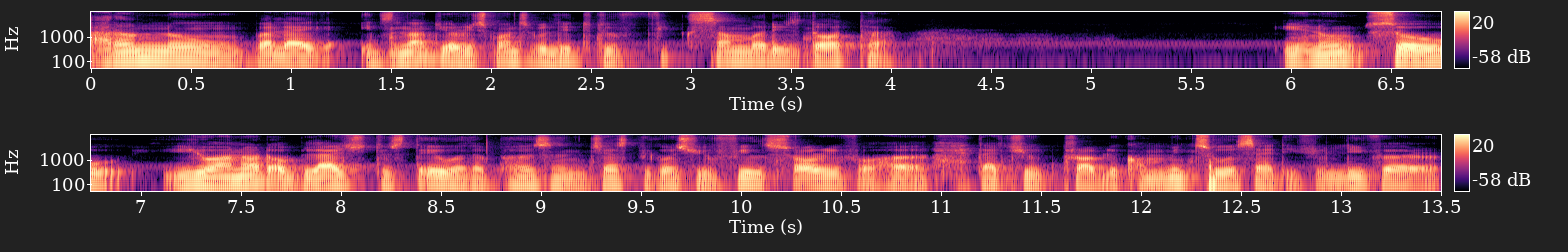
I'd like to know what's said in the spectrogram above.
I don't know, but like it's not your responsibility to fix somebody's daughter. You know, so you are not obliged to stay with a person just because you feel sorry for her that you'd probably commit suicide if you leave her,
